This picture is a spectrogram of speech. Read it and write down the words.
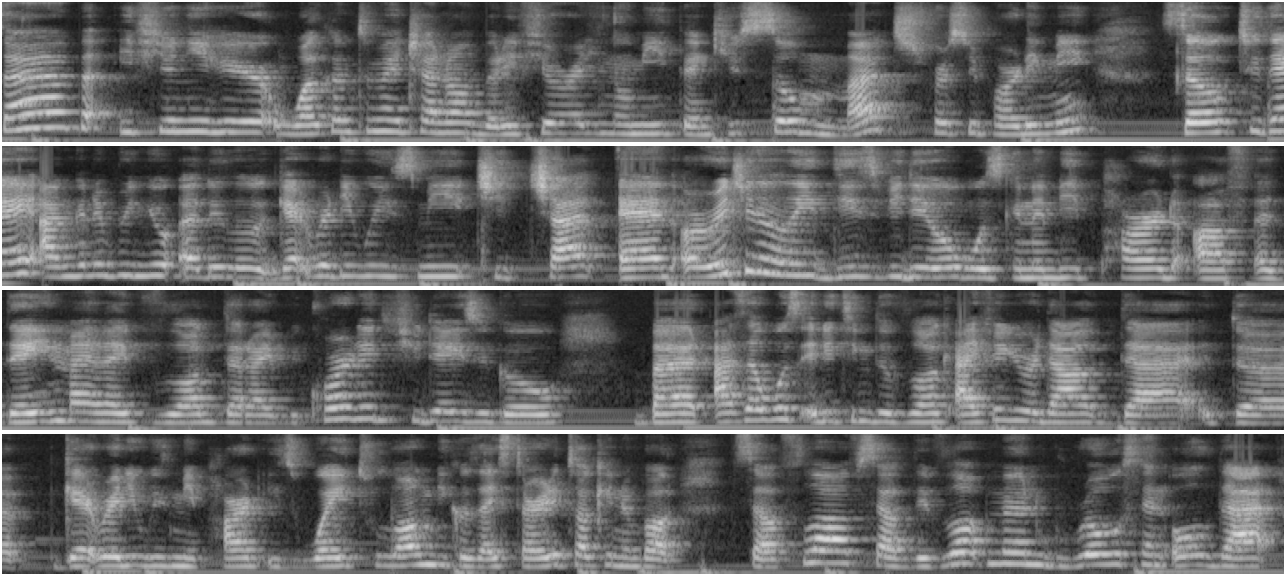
up? If you're new here, welcome to my channel, but if you already know me, thank you so much for supporting me. So today I'm gonna bring you a little get ready with me chit chat and originally this video was gonna be part of a day in my life vlog that I recorded a few days ago but as I was editing the vlog I figured out that the get ready with me part is way too long because I started talking about self-love, self-development, growth and all that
